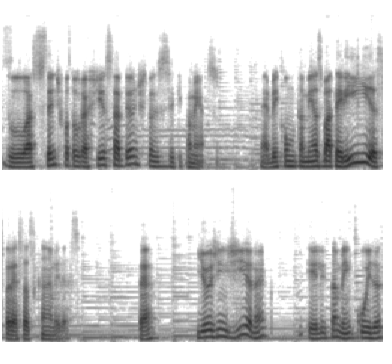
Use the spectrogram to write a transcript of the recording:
do assistente de fotografia saber onde estão esses equipamentos, né? bem como também as baterias para essas câmeras, certo? E hoje em dia, né, ele também cuida,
